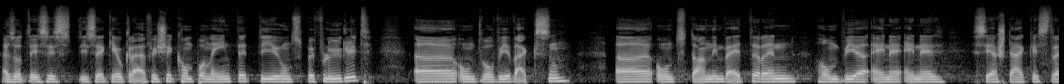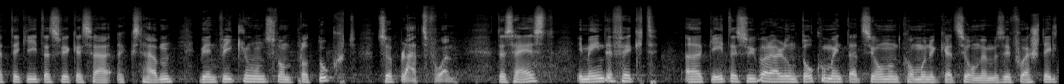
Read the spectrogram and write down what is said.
Also das ist diese geografische Komponente, die uns beflügelt äh, und wo wir wachsen. Äh, und dann im Weiteren haben wir eine, eine sehr starke Strategie, dass wir gesagt haben, wir entwickeln uns vom Produkt zur Plattform. Das heißt, im Endeffekt äh, geht es überall um Dokumentation und Kommunikation. Wenn man sich vorstellt,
